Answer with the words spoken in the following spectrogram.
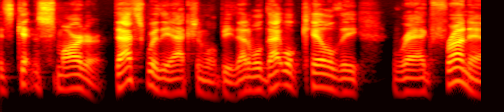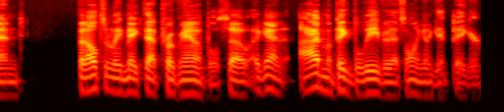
It's getting smarter. That's where the action will be. That will that will kill the RAG front end, but ultimately make that programmable. So again, I'm a big believer that's only going to get bigger.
